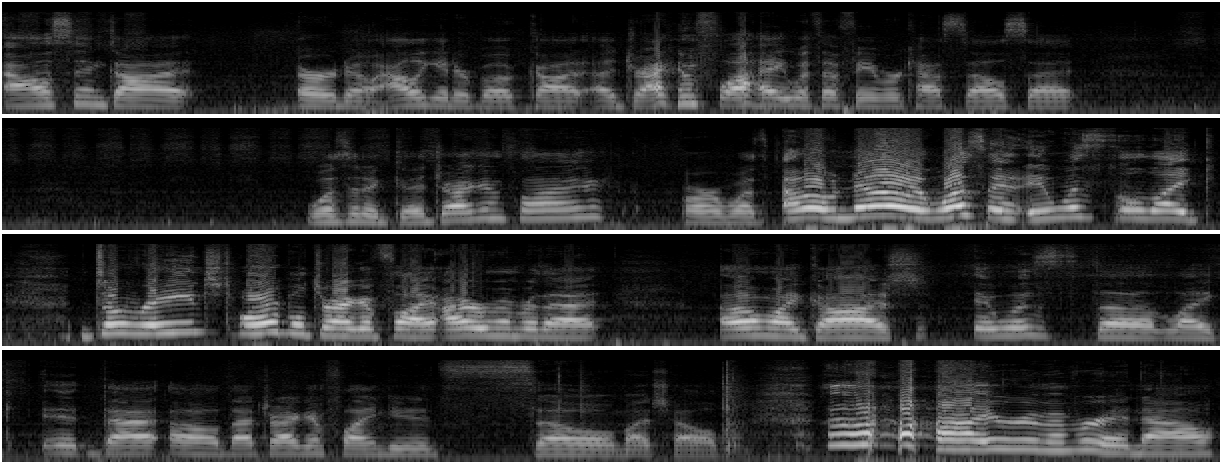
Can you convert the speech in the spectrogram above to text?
Allison got, or no, Alligator Book got a dragonfly with a Faber Castell set. Was it a good dragonfly? Or was, oh no, it wasn't. It was the like deranged, horrible dragonfly. I remember that. Oh my gosh. It was the like, it, that, oh, that dragonfly needed so much help. I remember it now.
